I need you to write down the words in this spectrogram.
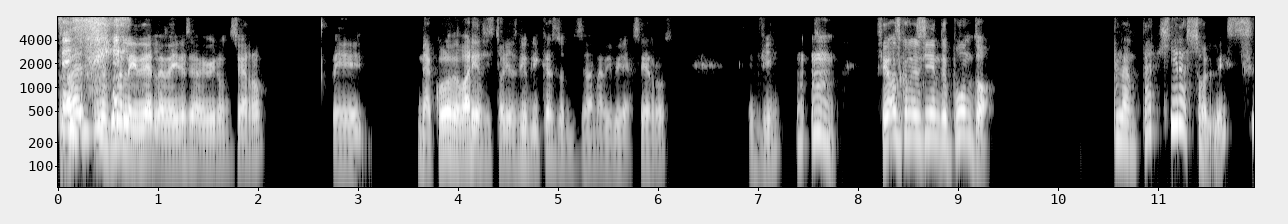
Sí, ¿Sabes? sí. Es mala idea la de irse a vivir un cerro. Eh, me acuerdo de varias historias bíblicas donde se van a vivir a cerros. En fin. Sigamos con el siguiente punto. Plantar girasoles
